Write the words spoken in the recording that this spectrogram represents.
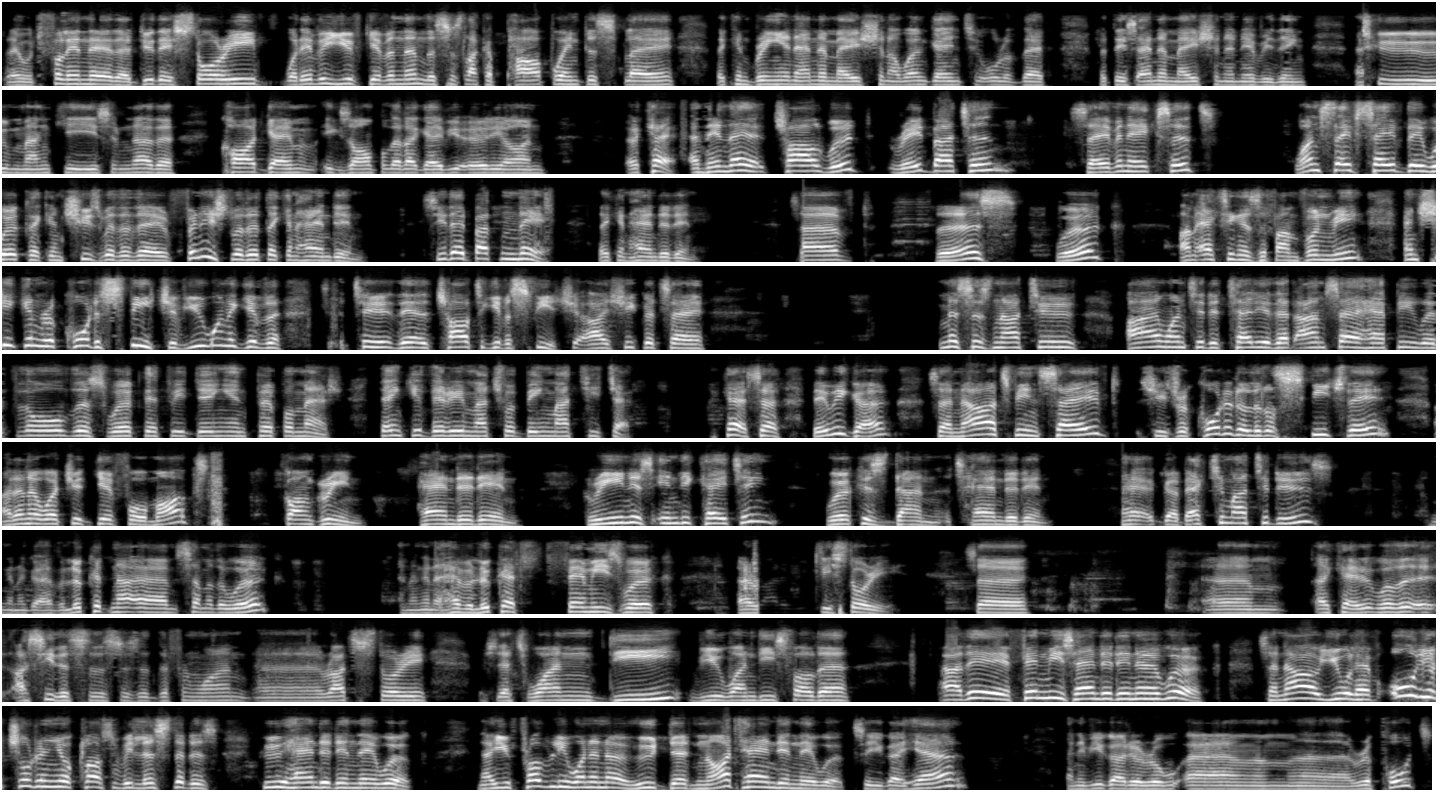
they would fill in there, they do their story, whatever you've given them. This is like a PowerPoint display. They can bring in animation. I won't go into all of that, but there's animation and everything. Two monkeys, another card game example that I gave you early on. Okay, and then the child would, red button, save and exit. Once they've saved their work, they can choose whether they're finished with it, they can hand in. See that button there? They can hand it in. Saved this work. I'm acting as if I'm Funmi, and she can record a speech. If you want to give the to the child to give a speech, uh, she could say, Mrs. Natu, I wanted to tell you that I'm so happy with all this work that we're doing in Purple Mash. Thank you very much for being my teacher. Okay, so there we go. So now it's been saved. She's recorded a little speech there. I don't know what you'd give for marks. Gone green. Handed in. Green is indicating work is done. It's handed in. Go back to my to-dos. I'm going to go have a look at um, some of the work, and I'm going to have a look at Femi's work, uh, write a weekly story. So, um, okay, well, uh, I see this. This is a different one. Uh, write a story. That's 1D. View 1D's folder. Uh, there, Fenmi's handed in her work. So now you will have all your children in your class will be listed as who handed in their work. Now you probably want to know who did not hand in their work. So you go here, and if you go to um, uh, report,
